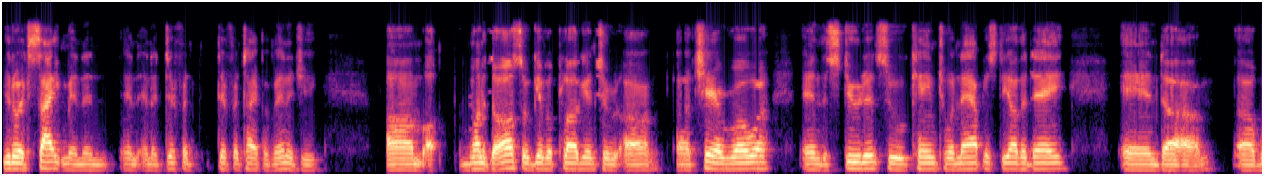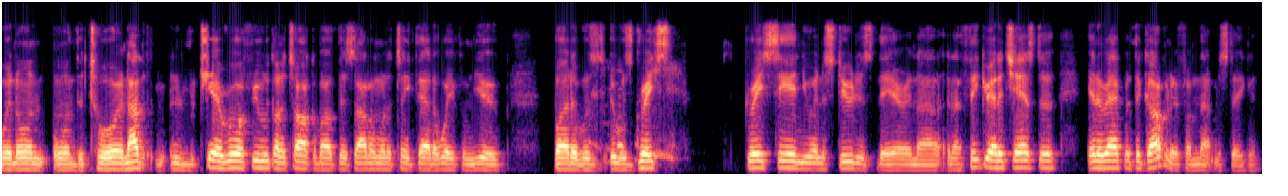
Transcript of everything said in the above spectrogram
you know, excitement and, and, and a different, different type of energy. Um, uh, wanted to also give a plug into, uh, uh, Chair Roa and the students who came to Annapolis the other day and, um, uh, went on on the tour. And I, Chair Roa, if you were going to talk about this, I don't want to take that away from you, but it was it was great, great seeing you and the students there. And uh, and I think you had a chance to interact with the governor, if I'm not mistaken.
